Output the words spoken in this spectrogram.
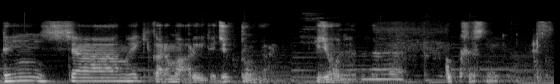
電車の駅からも歩いて10分ぐらい。非常にねアクセスのいいところです。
